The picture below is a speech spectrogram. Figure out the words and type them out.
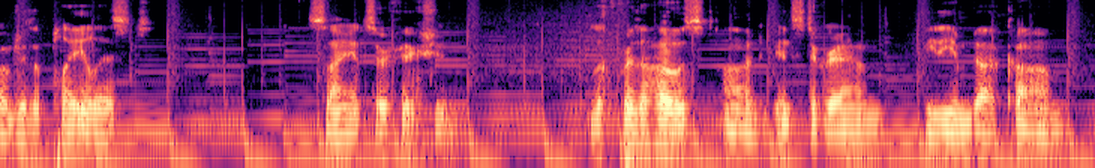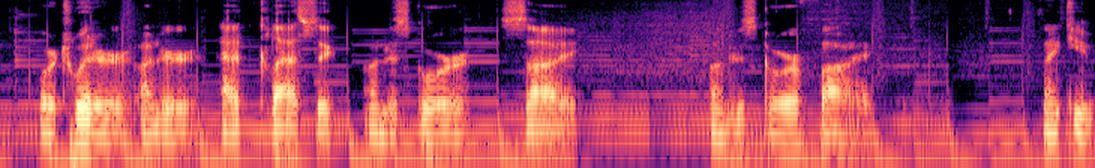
under the playlist Science or Fiction. Look for the host on Instagram, medium.com, or Twitter under at classic underscore sci underscore phi. Thank you.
